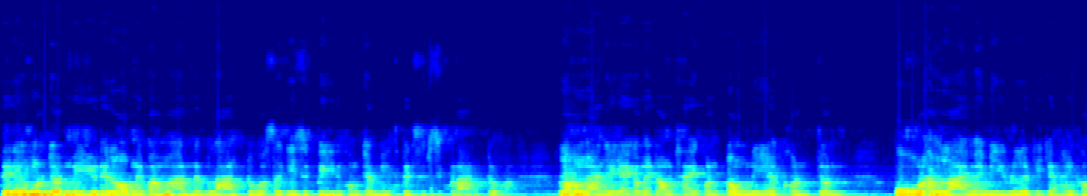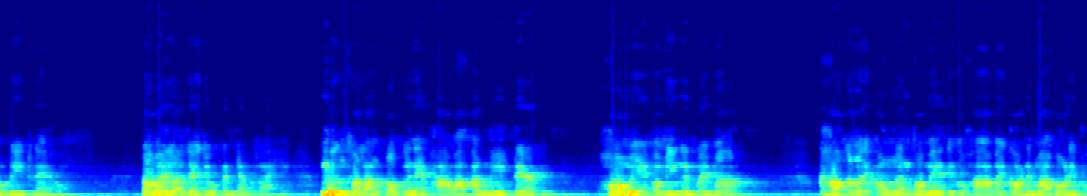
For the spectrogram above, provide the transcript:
แต่นี้หุ่นยนต์มีอยู่ในโลกในประมาณหนึ่งล้านตัวสักยี่สิบปีคงจะมีเป็นสิบสิบล้านตัวโรงงานใหญ่ๆก็ไม่ต้องใช้คนตรงนี้คนจนปูทั้งหลายไม่มีเลือดที่จะให้เขารีดแล้ว ต่อไปเราจะอยู่กันอย่างไร เมืองฝรั่งตกอยู่ในภาวะอันนี้แต่พ่อแม่เขามีเงินไว้มาก เขาก็เลยเอาเงินพ่อแม่ที่เขาหาไว้ก่อนมาบริโภ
